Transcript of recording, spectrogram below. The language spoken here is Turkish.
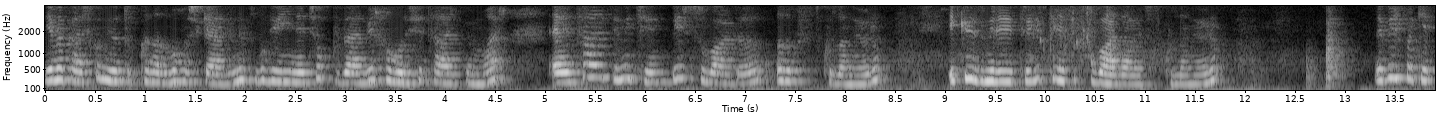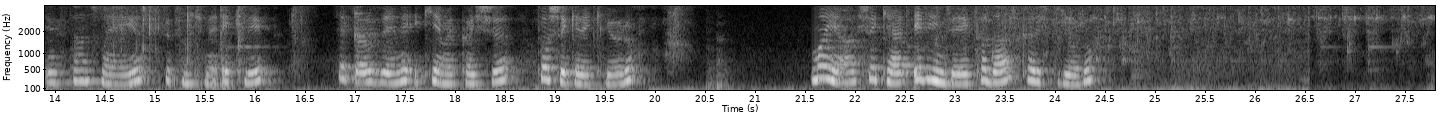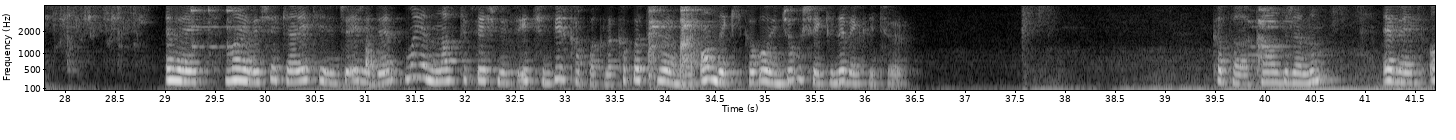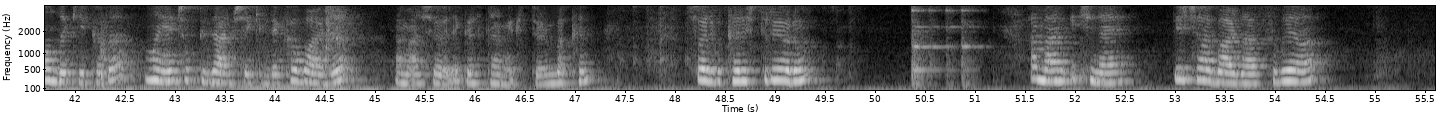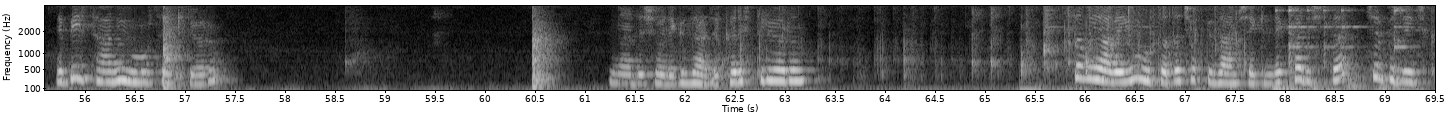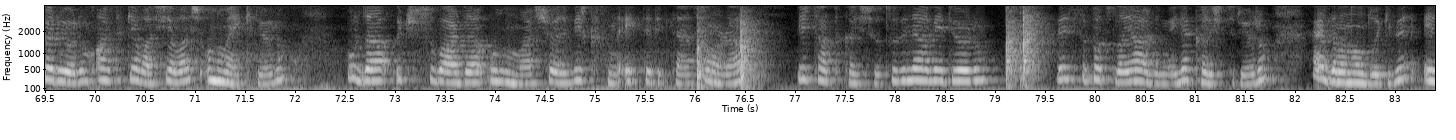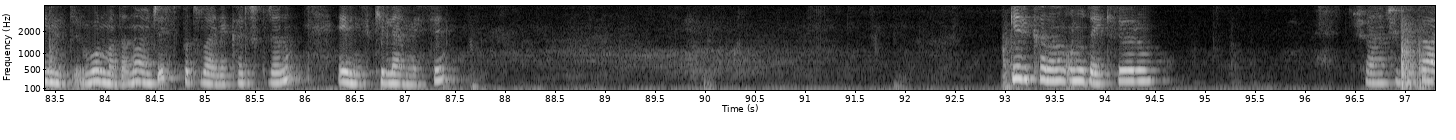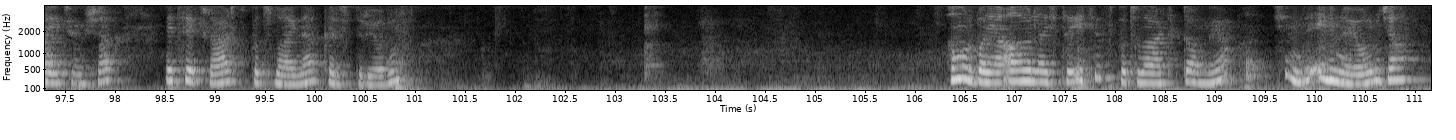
Yemek Aşkım YouTube kanalıma hoş geldiniz. Bugün yine çok güzel bir hamur işi tarifim var. Ee, tarifim için bir su bardağı ılık süt kullanıyorum. 200 mililitrelik klasik su bardağı ölçüsü kullanıyorum. Ve bir paket instant mayayı sütün içine ekleyip tekrar üzerine 2 yemek kaşığı toz şeker ekliyorum. Maya, şeker eriyinceye kadar karıştırıyorum. Evet, maya ve şeker yeterince eridi. Mayanın aktifleşmesi için bir kapakla kapatıyorum ve 10 dakika boyunca bu şekilde bekletiyorum. Kapağı kaldıralım. Evet, 10 dakikada maya çok güzel bir şekilde kabardı. Hemen şöyle göstermek istiyorum. Bakın. Şöyle bir karıştırıyorum. Hemen içine bir çay bardağı sıvı yağ ve bir tane yumurta ekliyorum. Bunları da şöyle güzelce karıştırıyorum. Sıvı yağ ve yumurta da çok güzel bir şekilde karıştı. Çırpıcıyı çıkarıyorum. Artık yavaş yavaş unumu ekliyorum. Burada 3 su bardağı unum var. Şöyle bir kısmını ekledikten sonra bir tatlı kaşığı tuz ilave ediyorum. Ve spatula yardımıyla karıştırıyorum. Her zaman olduğu gibi elimizle vurmadan önce spatula ile karıştıralım. Elimiz kirlenmesin. Geri kalan unu da ekliyorum. Şu an çünkü gayet yumuşak ve tekrar spatula ile karıştırıyorum. Hamur bayağı ağırlaştığı için spatula artık dönmüyor. Şimdi elimle yoğuracağım.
